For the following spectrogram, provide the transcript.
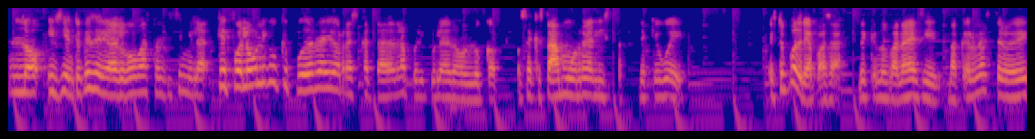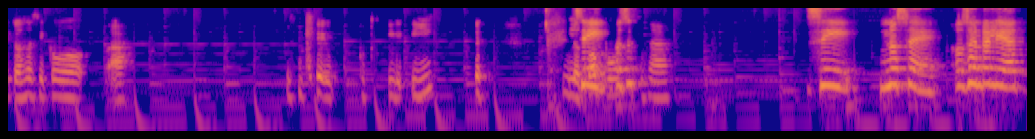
no, y siento que sería algo bastante similar, que fue lo único que pude medio rescatar en la película de Don't Look Up, o sea, que estaba muy realista, de que, güey, esto podría pasar, de que nos van a decir, va a caer un asteroide y todos así como, ah, que, y, y, y los Sí, topos, o sea- o sea, Sí, no sé. O sea, en realidad,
